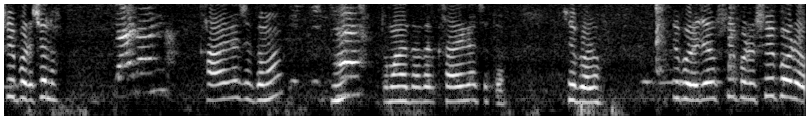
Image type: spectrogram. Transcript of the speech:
শুয়ে পড়ো চলো। খাওয়া গেছে তোমার? হুম? তোমার আর দাদার খাওয়া গেছে তো? শুয়ে পড়ো শুয়ে পড়ো যাও শুয়ে পড়ো শুয়ে পড়ো।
